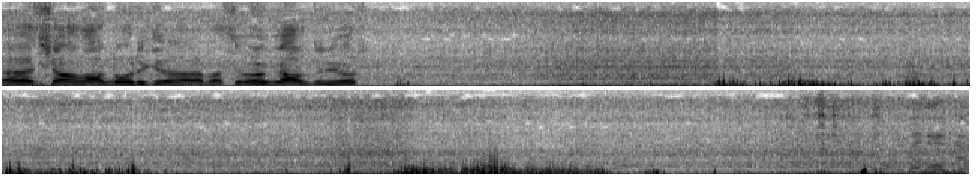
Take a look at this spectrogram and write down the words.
Evet Şahlanlı 12'nin arabası ön kaldırıyor. Orada ne olacak?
